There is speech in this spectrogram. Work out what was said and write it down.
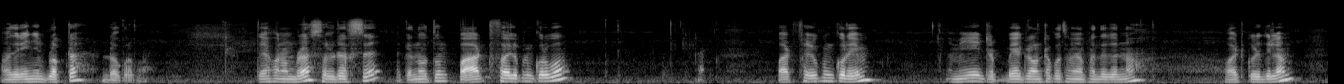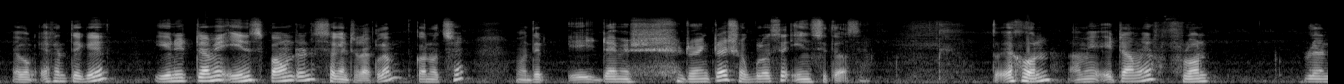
আমাদের ইঞ্জিন ব্লকটা ড্র করব। তো এখন আমরা সোলডাক্সে একটা নতুন পার্ট ফাইল ওপেন করব। পার্ট ফাইল ওপেন করে আমি ব্যাকগ্রাউন্ডটা প্রথমে আপনাদের জন্য হোয়াইট করে দিলাম এবং এখান থেকে ইউনিটটা আমি ইঞ্চ পাউন্ড অ্যান্ড সেকেন্ডে রাখলাম। কারণ হচ্ছে আমাদের এই ডাইমেশ ড্রয়িংটায় সবগুলো হচ্ছে ইঞ্চিতে আছে। তো এখন আমি এটা আমি ফ্রন্ট প্ল্যান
